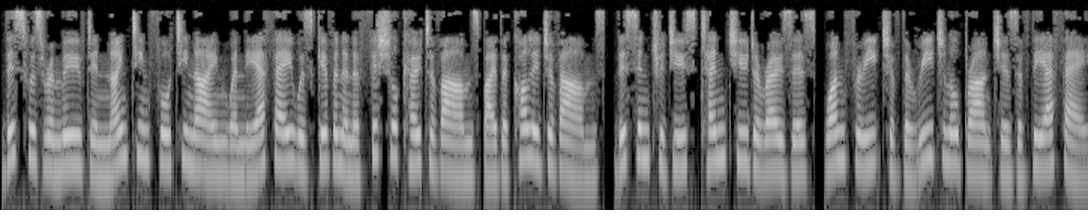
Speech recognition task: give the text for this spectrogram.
this was removed in 1949 when the FA was given an official coat of arms by the College of Arms. This introduced ten Tudor roses, one for each of the regional branches of the FA.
